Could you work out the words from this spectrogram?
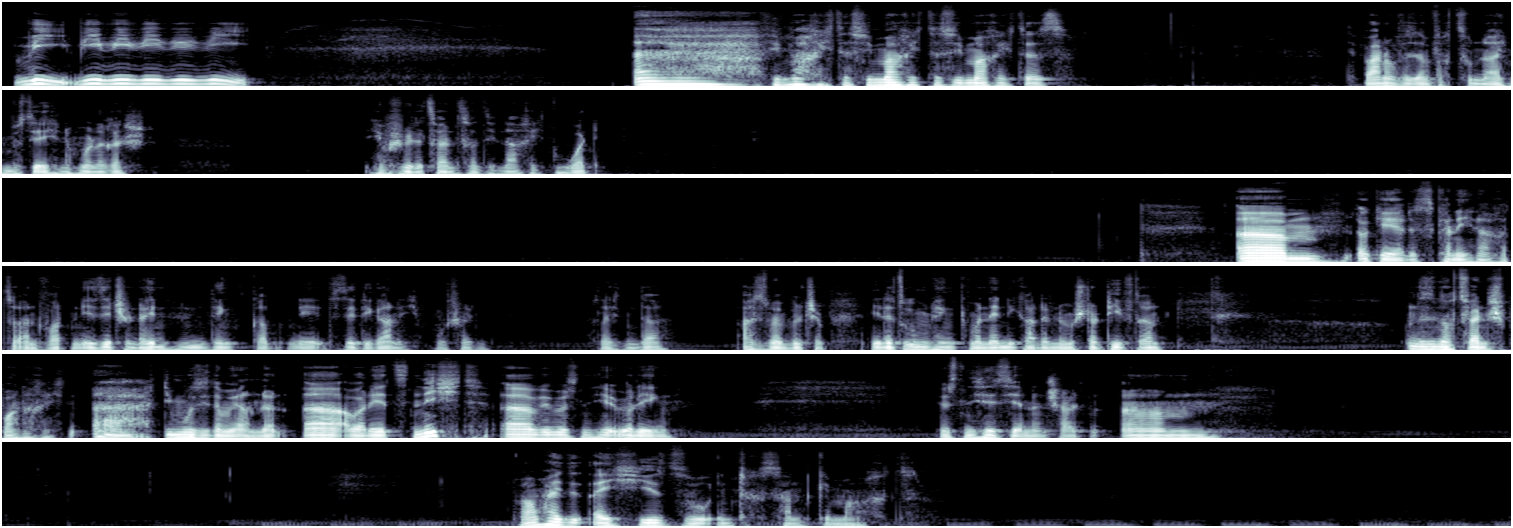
wie, wie, wie, wie, wie? Äh, wie mache ich das? Wie mache ich das? Wie mache ich das? Der Bahnhof ist einfach zu nah. Ich müsste eigentlich nochmal eine Rest. Ich habe schon wieder 22 Nachrichten. What? Ähm, okay, das kann ich nachher zu antworten. Ihr seht schon da hinten, denkt gerade, nee, das seht ihr gar nicht. Wo schon? Was soll ich denn da? Ach, das ist mein Bildschirm. Nee, da drüben hängt mein Handy gerade in einem Stativ dran. Und es sind noch zwei Sprachnachrichten. Ah, die muss ich damit anhören. Ah, aber jetzt nicht. Ah, wir müssen hier überlegen. Wir müssen hier hier anschalten. Ähm. Warum hat es eigentlich hier so interessant gemacht?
